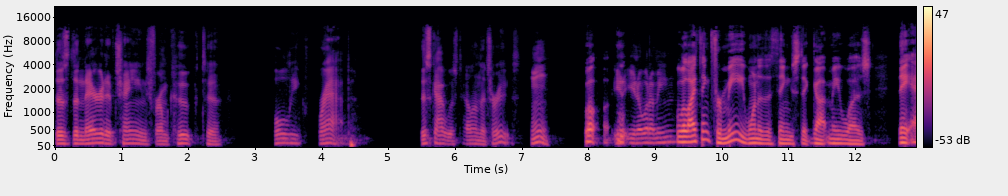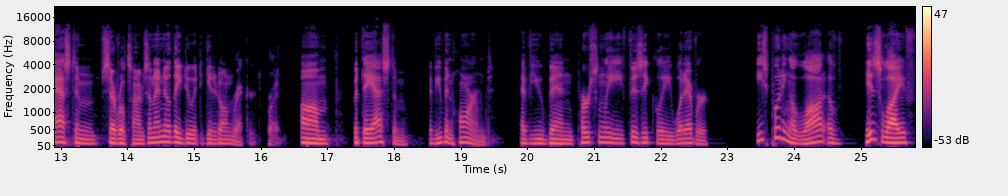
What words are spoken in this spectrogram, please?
does the narrative change from kook to holy crap? This guy was telling the truth. Well, You, you know what I mean? Well, I think for me, one of the things that got me was they asked him several times, and I know they do it to get it on record. Right. Um, but they asked him, "Have you been harmed? Have you been personally, physically, whatever?" He's putting a lot of his life,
